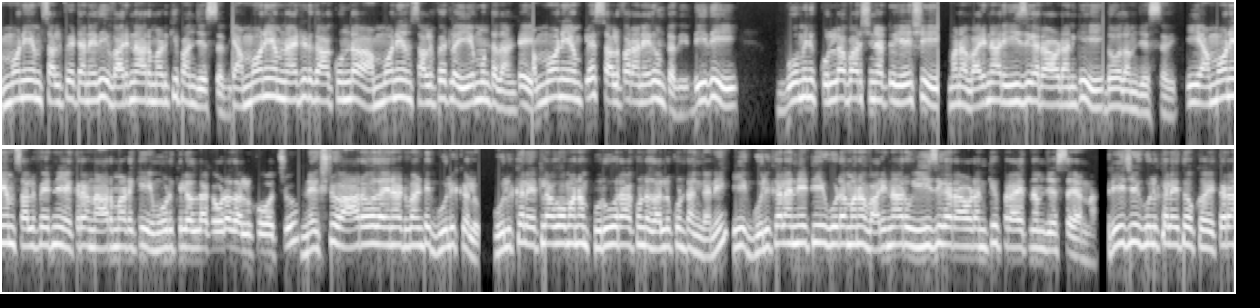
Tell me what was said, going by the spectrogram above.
అమ్మోనియం సల్ఫేట్ అనేది వరి నారుమడికి పనిచేస్తుంది. అమ్మోనియం నైట్రేట్ కాకుండా అమ్మోనియం సల్ఫేట్లో ఏముంటది అంటే అమ్మోనియం ప్లస్ సల్ఫర్ అనేది ఉంటది. ఇది భూమిని కుల్లబరిచినట్టు చేసి మన వరినారు ఈజీగా రావడానికి దోహదం చేస్తుంది. ఈ అమ్మోనియం సల్ఫేట్ని ఎకరా నార్మడికి మూడు కిలోల దాకా కూడా చల్లుకోవచ్చు. నెక్స్ట్ ఆరోది అయినటువంటి గుళికలు. గుళికలు ఎట్లాగో మనం పురుగు రాకుండా చల్లుకుంటాం కానీ ఈ గుళికలు అనేటివి కూడా మనం వరి నారు ఈజీగా రావడానికి ప్రయత్నం చేస్తాయి అన్న త్రీ జీ గుళికలు అయితే ఒక ఎకరా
